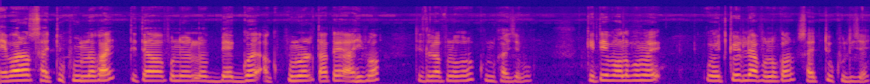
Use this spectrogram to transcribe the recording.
এবাৰত ছাইটটো খোল নাখায় তেতিয়া আপুনি অলপ বেগ গৈ আকৌ পুনৰ তাতে আহিব তেতিয়াহ'লে আপোনালোকৰ খোল খাই যাব। কেতিয়াবা অলপ সময় ৱেইট কৰিলে আপোনালোকৰ ছাইটটো খুলি যায়।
